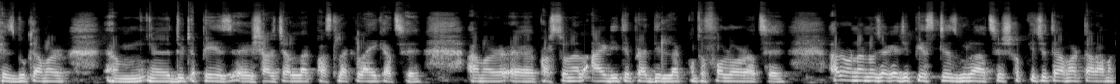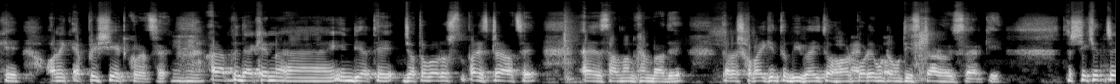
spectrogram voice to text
ফেসবুকে আমার দুইটা পেজ সাড়ে চার লাখ পাঁচ লাখ লাইক আছে। আমার পার্সোনাল আইডিতে প্রায় দেড় লাখ মতো ফলোয়ার আছে। আর অন্যান্য জায়গায় যে পেজ টেজগুলো আছে সব কিছুতে আমার তারা আমাকে অনেক অ্যাপ্রিসিয়েট করেছে। আর আপনি দেখেন ইন্ডিয়াতে যত বড় সুপারস্টার আছে সালমান খান বাদে তারা সবাই কিন্তু বিবাহিত হওয়ার পরে মোটামুটি স্টার হয়েছে আর কি। তো সেক্ষেত্রে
